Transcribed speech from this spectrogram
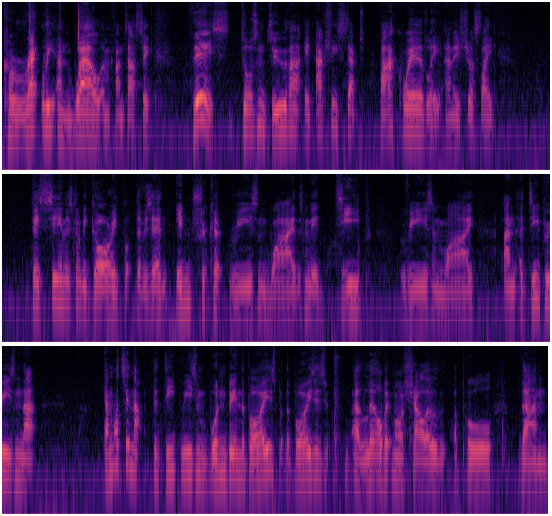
correctly and well and fantastic. This doesn't do that. It actually steps back weirdly and is just like this scene is going to be gory, but there is an intricate reason why. There's going to be a deep reason why, and a deep reason that I'm not saying that the deep reason wouldn't be in the boys, but the boys is a little bit more shallow a pool than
